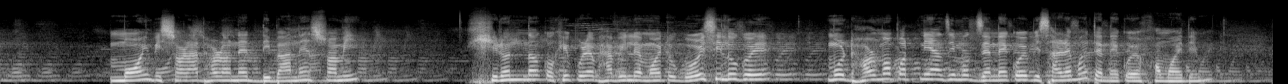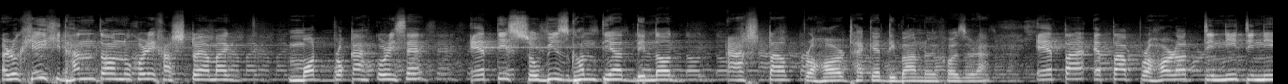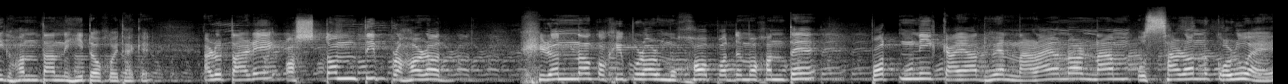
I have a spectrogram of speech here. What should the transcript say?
মই বিচৰা ধৰণে দিবানে স্বামী? হিৰণ্য কশিপুৰে ভাবিলে মইতো গৈছিলোঁগৈ। মোৰ ধৰ্মপত্নীয়ে আজি মোক যেনেকৈ বিচাৰে মই তেনেকৈ সময় দিম। আৰু সেই সিদ্ধান্ত অনুসৰি শাস্ত্ৰই আমাক মত প্ৰকাশ কৰিছে এটি চৌবিছ ঘণ্টীয়া দিনত আঠটা প্ৰহৰ থাকে দিবা নৈশজোৰা এটা এটা প্ৰহৰত তিনি তিনি ঘণ্টা নিহিত হৈ থাকে। আৰু তাৰেই অষ্টমটি প্ৰহৰত হিৰণ্য কশিপুৰৰ মুখ পদ্মখনতে পত্নী কায়াধুৱে নাৰায়ণৰ নাম উচ্চাৰণ কৰোৱাই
